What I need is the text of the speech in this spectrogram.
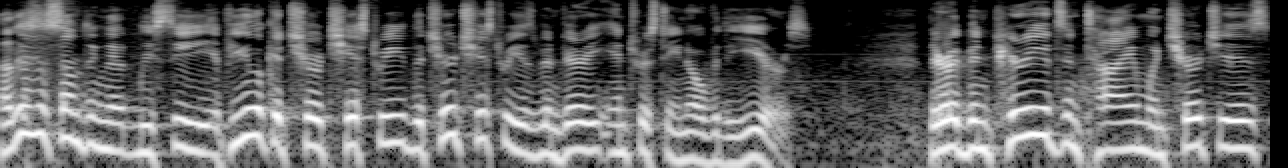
Now, this is something that we see, if you look at church history, the church history has been very interesting over the years. There have been periods in time when churches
